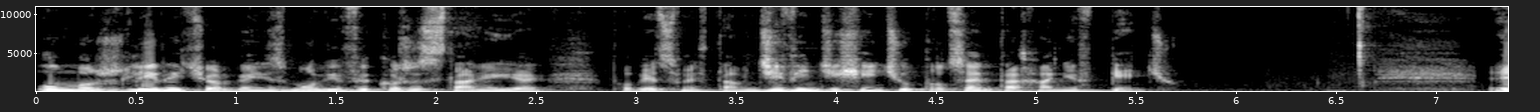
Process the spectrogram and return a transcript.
umożliwić organizmowi wykorzystanie je, powiedzmy, w tam 90%, a nie w 5%. E,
